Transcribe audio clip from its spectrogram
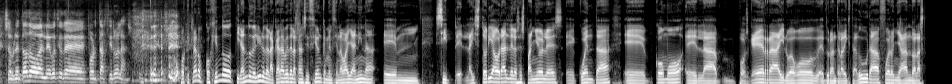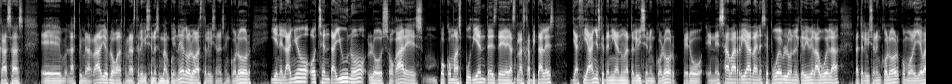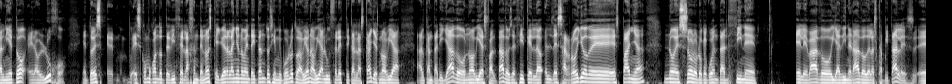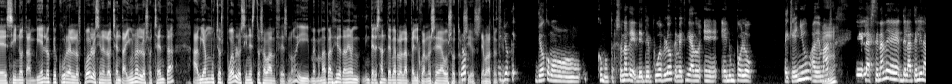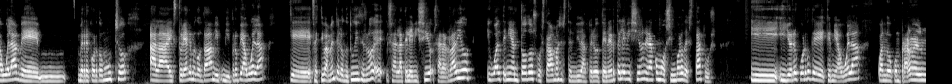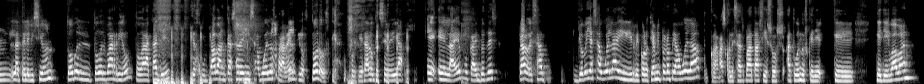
Sobre todo el negocio de exportar ciruelas. Porque claro, cogiendo, tirando del hilo de la cara B de la transición que mencionaba Janina, eh, si eh, la historia oral de los españoles eh, cuenta eh, cómo eh, la posguerra y luego eh, durante la dictadura fueron llegando a las casas eh, las primeras radios, luego las primeras televisiones en blanco y negro, luego las televisiones en color, y en el año 81 los hogares un poco más pudientes de las, capitales ya hacía años que tenían una televisión en color, pero en esa barriada, en ese pueblo en el que vive la abuela, la televisión en color, como le lleva el nieto, era un lujo. Entonces, eh, es como cuando te dice la gente, no, es que yo era el año noventa y tantos y en mi pueblo todavía no había luz eléctrica en las calles, no había alcantarillado, no había asfaltado. Es decir, que el desarrollo de España no es solo lo que cuenta el cine elevado y adinerado de las capitales, eh, sino también lo que ocurre en los pueblos. Y en el 81, en los 80, había muchos pueblos sin estos avances, ¿no? Y me, me ha parecido también interesante verlo en la película. No sé a vosotros Yo- si os llama la atención. Yo, como, como persona de, de- de pueblo, que me he criado en, en un pueblo pequeño, además, eh, la escena de, de la tele y la abuela me, me recordó mucho a la historia que me contaba mi, mi propia abuela, que efectivamente lo que tú dices, ¿no? Eh, o sea, la televisión, o sea, la radio igual tenían todos o estaba más extendida, pero tener televisión era como símbolo de estatus. Y, y yo recuerdo que, que mi abuela, cuando compraron la televisión, todo el, todo el barrio, toda la calle, se juntaba en casa de mis abuelos para ver los toros, que, porque era lo que se veía eh, en la época. Entonces, claro, esa, yo veía a esa abuela y reconocía a mi propia abuela, además con esas batas y esos atuendos que, que, que llevaban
